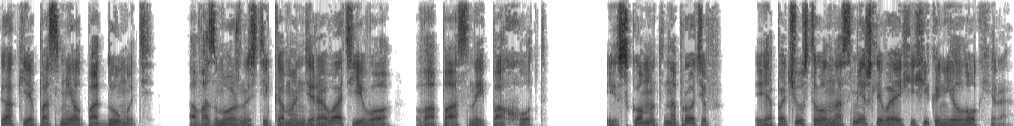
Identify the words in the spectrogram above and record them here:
Как я посмел подумать о возможности командировать его в опасный поход? Из комнаты напротив я почувствовал насмешливое хихиканье Локхера.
